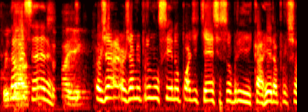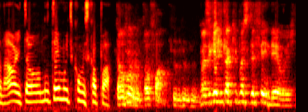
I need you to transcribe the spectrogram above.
Cuidado Não, é sério. Você vai, hein? Eu já, eu já me pronunciei no podcast sobre carreira profissional, então não tem muito como escapar. Então, então fala. Mas é que ele tá aqui pra se defender hoje.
